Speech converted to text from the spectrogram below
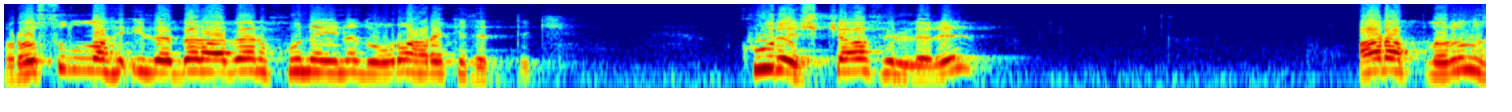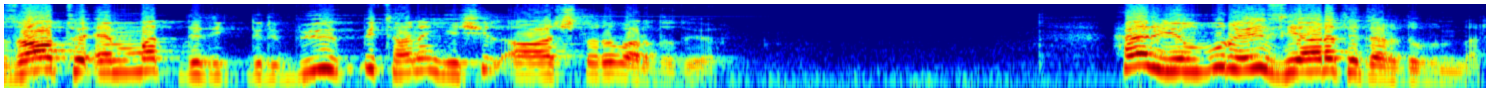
Resulullah ile beraber Huneyn'e doğru hareket ettik. Kureş kafirleri Arapların Zat-ı Emmat dedikleri büyük bir tane yeşil ağaçları vardı diyor. Her yıl burayı ziyaret ederdi bunlar.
